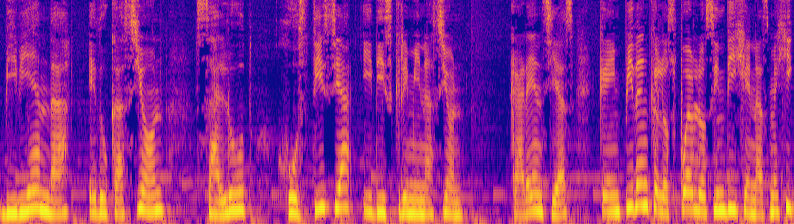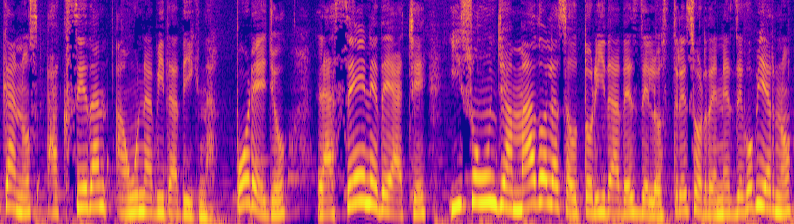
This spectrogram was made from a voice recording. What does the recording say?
vivienda, educación, salud, justicia y discriminación carencias que impiden que los pueblos indígenas mexicanos accedan a una vida digna. Por ello, la CNDH hizo un llamado a las autoridades de los tres órdenes de gobierno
